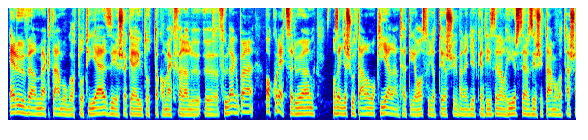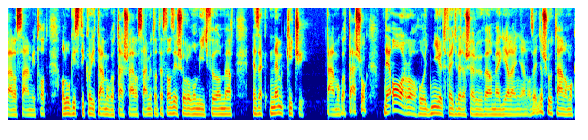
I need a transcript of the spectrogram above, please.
erővel megtámogatott jelzések eljutottak a megfelelő fülekbe, akkor egyszerűen az Egyesült Államok kijelentheti azt, hogy a térségben egyébként Izrael a hírszerzési támogatására számíthat, a logisztikai támogatására számíthat. Ezt azért sorolom így föl, mert ezek nem kicsi támogatások, de arra, hogy nyílt fegyveres erővel megjelenjen az Egyesült Államok,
